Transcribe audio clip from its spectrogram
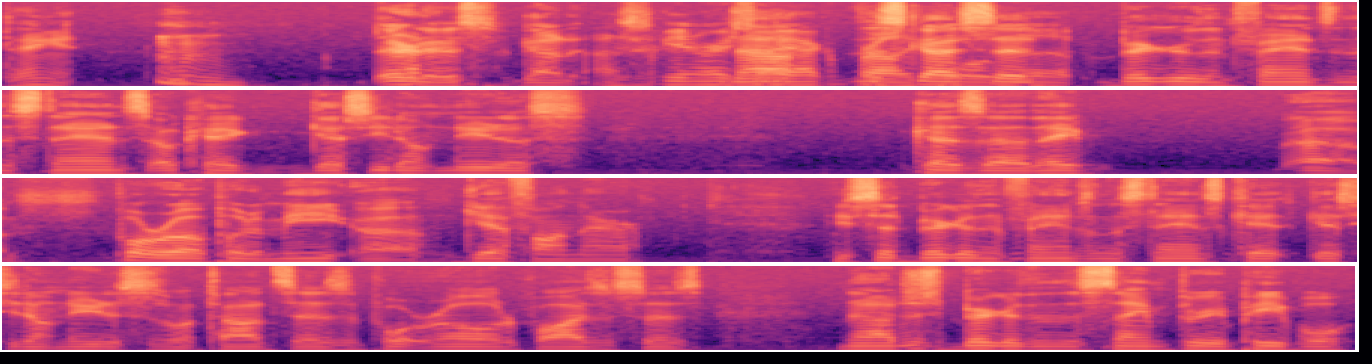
Dang it. there it is. Got it. I was just getting ready to Now, say I could this guy said bigger than fans in the stands. Okay, guess you don't need us because uh, they uh, Port Royal put a me uh, gif on there. He said bigger than fans in the stands. Kit, guess you don't need us is what Todd says. And Port Royal replies and says, "No, just bigger than the same three people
